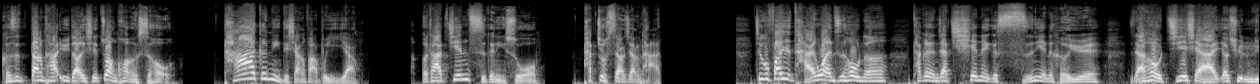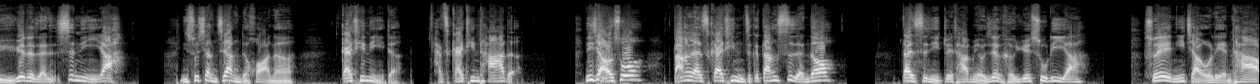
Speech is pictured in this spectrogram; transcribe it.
可是当他遇到一些状况的时候，他跟你的想法不一样，而他坚持跟你说，他就是要这样谈。结果发现谈完之后呢，他跟人家签了一个十年的合约，然后接下来要去履约的人是你呀。你说像这样的话呢，该听你的还是该听他的？你假如说，当然是该听你这个当事人的哦。但是你对他没有任何约束力啊，所以你假如连他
